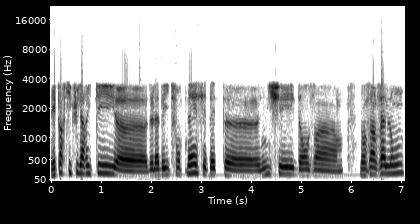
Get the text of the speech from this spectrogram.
Les particularités euh, de l'abbaye de Fontenay, c'est d'être euh, niché dans un dans un vallon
